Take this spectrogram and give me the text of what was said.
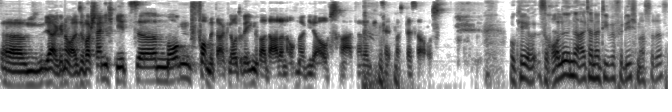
Ähm, ja, genau. Also wahrscheinlich geht's äh, morgen Vormittag laut Regenradar dann auch mal wieder aufs Rad. Da sieht es etwas besser aus. Okay, ist Rolle eine Alternative für dich? Machst du das?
